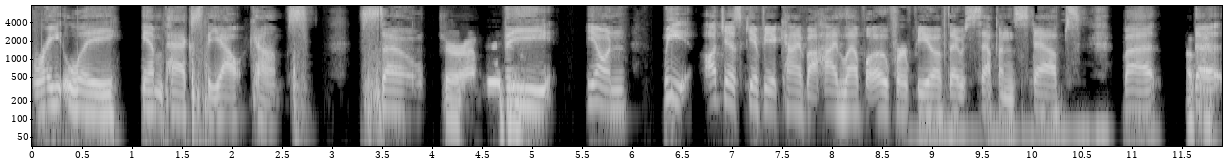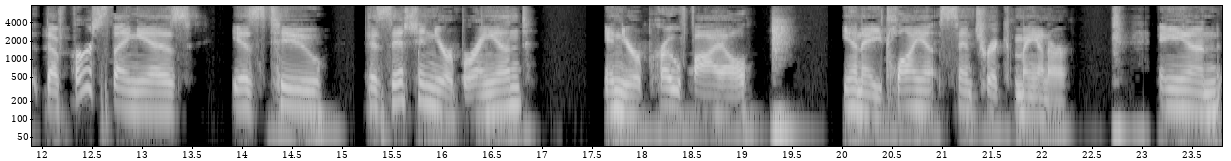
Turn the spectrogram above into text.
greatly impacts the outcomes. So sure, the you know, we I'll just give you kind of a high level overview of those seven steps. But okay. the the first thing is is to position your brand and your profile in a client centric manner. And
